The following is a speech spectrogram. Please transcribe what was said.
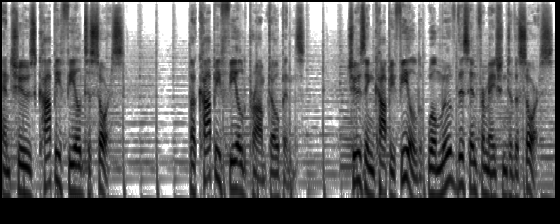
and choose Copy Field to Source. A Copy Field prompt opens. Choosing Copy Field will move this information to the source.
